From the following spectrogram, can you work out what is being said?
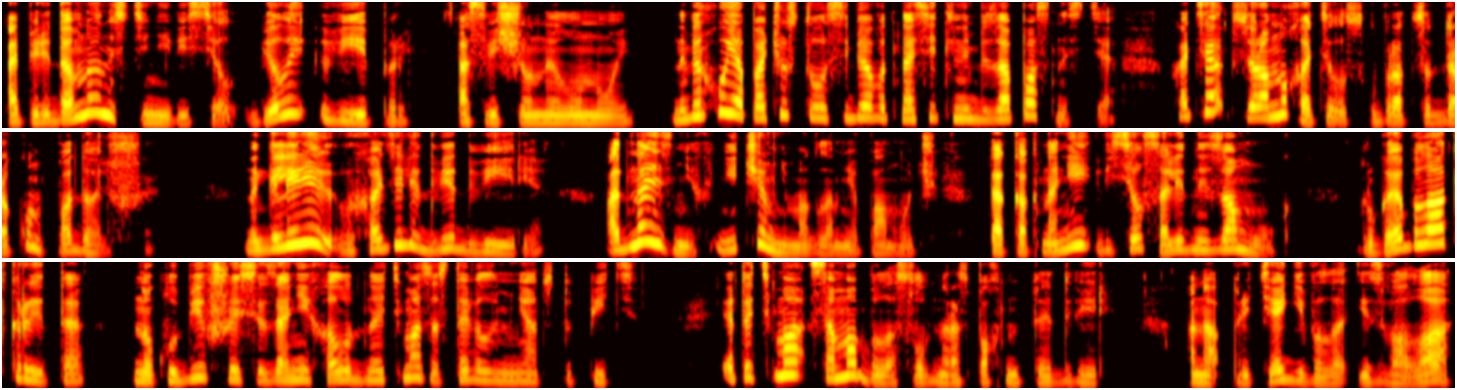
а передо мной на стене висел белый вепрь, освещенный луной. Наверху я почувствовала себя в относительной безопасности – хотя все равно хотелось убраться от дракона подальше. На галерею выходили две двери. Одна из них ничем не могла мне помочь, так как на ней висел солидный замок. Другая была открыта, но клубившаяся за ней холодная тьма заставила меня отступить. Эта тьма сама была словно распахнутая дверь. Она притягивала и звала.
